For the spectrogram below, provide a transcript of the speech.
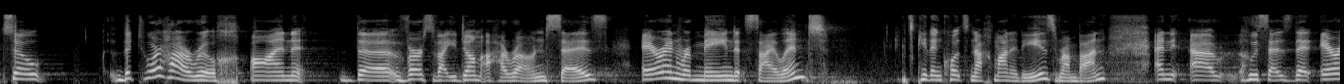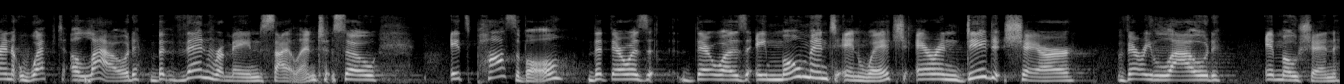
So the Tur HaAruch on the verse Vayidom Aharon says, Aaron remained silent. He then quotes Nachmanides, Ramban, and uh, who says that Aaron wept aloud, but then remained silent. So it's possible that there was there was a moment in which Aaron did share very loud emotion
